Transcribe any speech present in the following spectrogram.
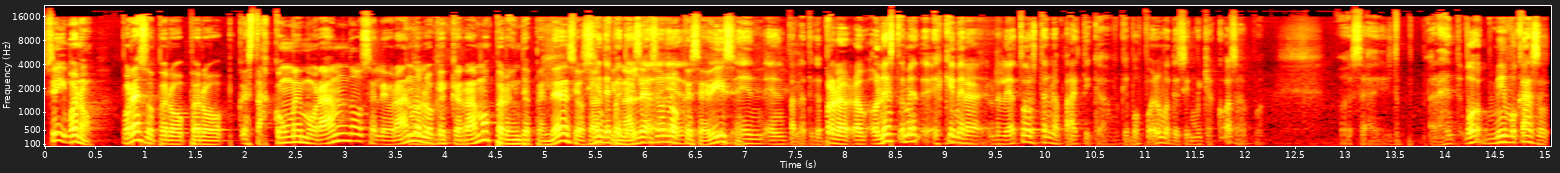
Sí, bueno, por eso, pero, pero estás conmemorando, celebrando lo que querramos, pero independencia. O sea, al final eso es lo que se dice. En, en, práctica. Pero honestamente, es que mira, en realidad todo está en la práctica, porque vos podemos decir muchas cosas. Pues. O sea, la gente, vos, mismo caso,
